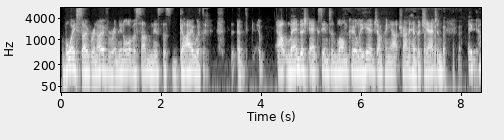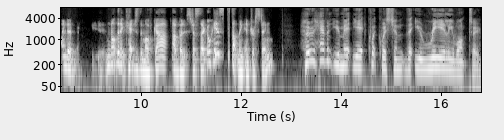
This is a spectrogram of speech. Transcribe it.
voice over and over, and then all of a sudden there's this guy with an outlandish accent and long curly hair jumping out trying to have a chat, and it kind of not that it catches them off guard, but it's just like, oh, here's something interesting. Who haven't you met yet? Quick question that you really want to.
